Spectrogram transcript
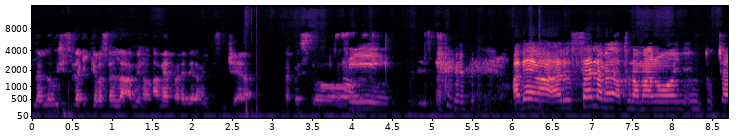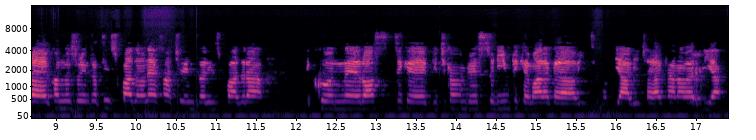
L'amicizia da Chicca Rossella, almeno a me pare veramente sincera. Da questo. Sì. Vabbè, ma Rossella mi ha dato una mano in tu- cioè, quando sono entrati in squadra. Non è facile entrare in squadra con Rossi che è vice campionessa olimpica e Mara che ha vinto i mondiali, cioè anche Anna Varria.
